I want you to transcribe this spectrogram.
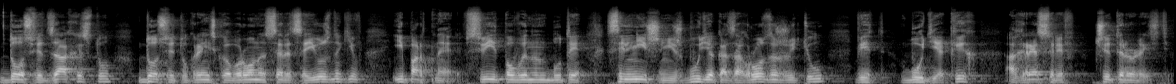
досвід захисту, досвід української оборони серед союзників і партнерів. Світ повинен бути сильніший, ніж будь-яка загроза життю від будь-яких агресорів чи терористів.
